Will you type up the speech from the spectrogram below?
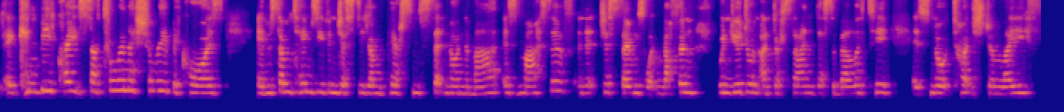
it can be quite subtle initially because um, sometimes even just a young person sitting on the mat is massive and it just sounds like nothing when you don't understand disability it's not touched your life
